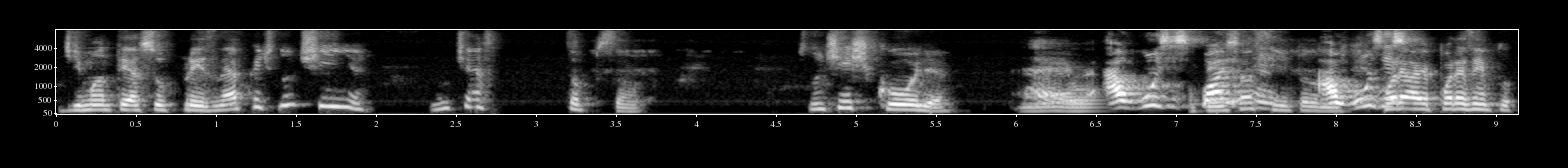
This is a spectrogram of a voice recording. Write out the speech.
de manter a surpresa. Na época a gente não tinha. Não tinha essa opção. A gente não tinha escolha. Né? É, alguns spoilers. Assim, alguns por, por exemplo,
